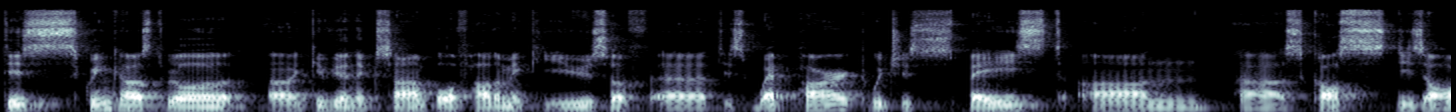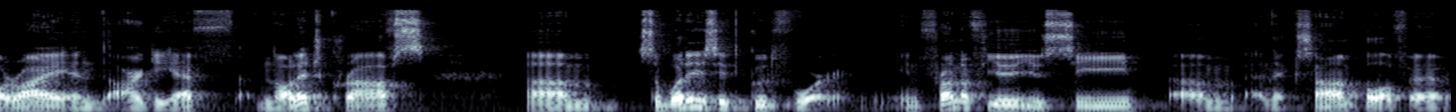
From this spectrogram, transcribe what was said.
This screencast will uh, give you an example of how to make use of uh, this web part which is based on uh, SKOS, Thesauri and RDF knowledge graphs. Um, so what is it good for? in front of you, you see um, an example of a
